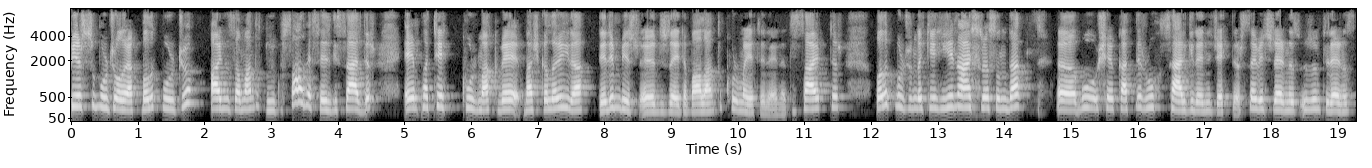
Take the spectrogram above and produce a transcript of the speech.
Bir su burcu olarak balık burcu aynı zamanda duygusal ve sezgiseldir. Empati kurmak ve başkalarıyla derin bir e, düzeyde bağlantı kurma yeteneğine de sahiptir. Balık burcundaki yeni ay sırasında e, bu şefkatli ruh sergilenecektir. Sevinçleriniz, üzüntüleriniz,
